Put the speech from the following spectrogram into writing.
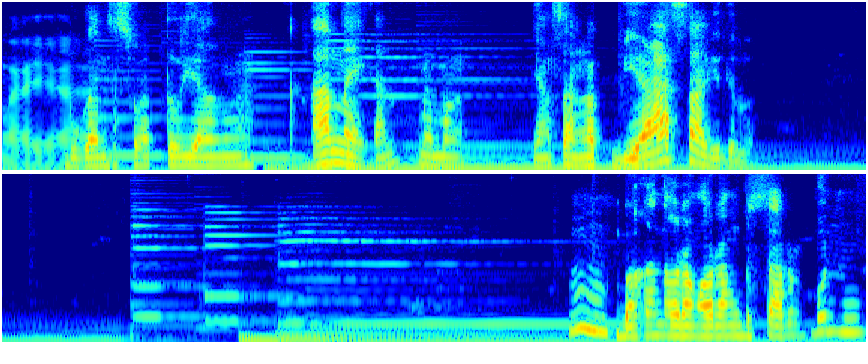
lah ya. bukan sesuatu yang aneh kan, memang yang sangat biasa gitu loh. Hmm, bahkan orang-orang besar pun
